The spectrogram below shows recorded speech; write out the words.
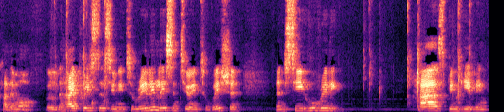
cut them off. Well, the high priestess, you need to really listen to your intuition and see who really has been giving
